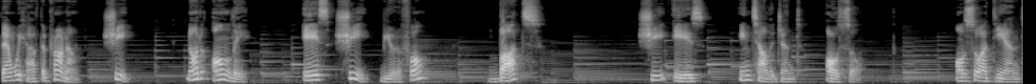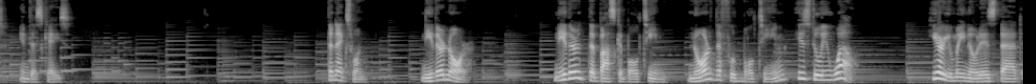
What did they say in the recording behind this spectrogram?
then we have the pronoun, she. Not only is she beautiful, but she is intelligent also also at the end in this case. The next one, neither nor. Neither the basketball team nor the football team is doing well. Here you may notice that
